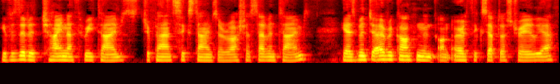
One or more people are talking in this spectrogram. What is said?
He visited China three times, Japan six times, and Russia seven times. He has been to every continent on Earth except Australia.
